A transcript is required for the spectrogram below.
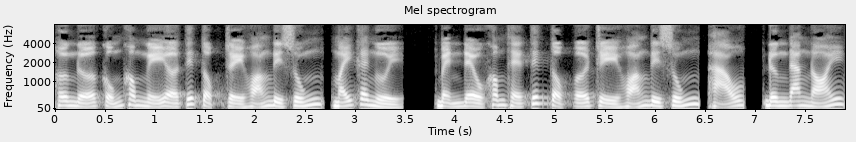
hơn nữa cũng không nghĩ ở tiếp tục trì hoãn đi xuống, mấy cái người. Bệnh đều không thể tiếp tục ở trì hoãn đi xuống, hảo, đừng đang nói,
